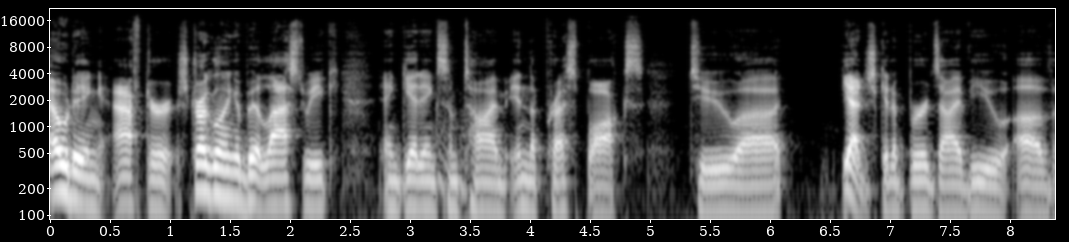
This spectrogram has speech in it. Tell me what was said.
outing after struggling a bit last week and getting some time in the press box to, uh, yeah, just get a bird's eye view of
